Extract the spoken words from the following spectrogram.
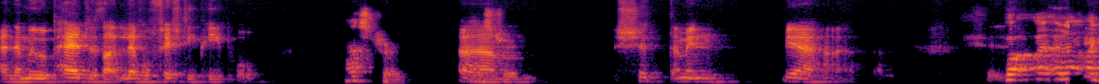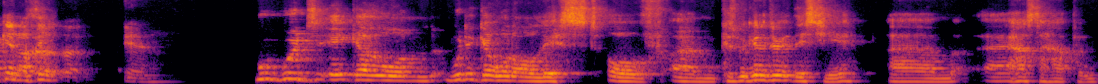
and then we were paired with like level fifty people. That's true. Um, That's true. Should I mean, yeah. But uh, and again, I think yeah. Would it go on? Would it go on our list of because we're going to do it this year? Um, it has to happen.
